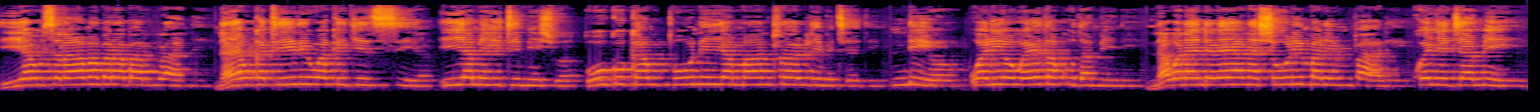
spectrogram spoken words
ya usalama barabarani na ya ukatili wa kijinsia yamehitimishwa, huku kampuni ya Mantra Limited ndiyo walioweza kudhamini na wanaendelea na shughuli mbalimbali kwenye jamii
